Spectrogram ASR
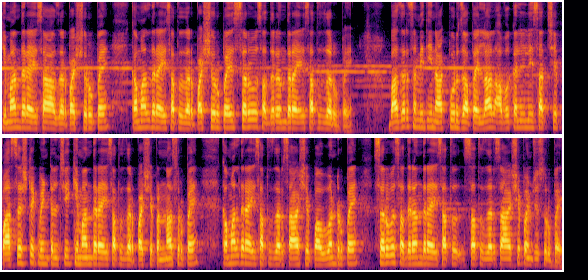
किमान दर आहे सहा हजार पाचशे रुपये. कमाल दर आहे सात हजार पाचशे रुपये. सर्वसाधारण दर आहे सात हजार रुपये. बाजार समिती नागपूर जात आहे लाल. अबकालेली सातशे पासष्ट क्विंटलची. किमान दर आहे सात हजार पाचशे पन्नास रुपये. कमाल दर आहे सात हजार सहाशे बावन्न रुपये. सर्वसाधारण दर आहे सात सात हजार सहाशे पंचवीस रुपये.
